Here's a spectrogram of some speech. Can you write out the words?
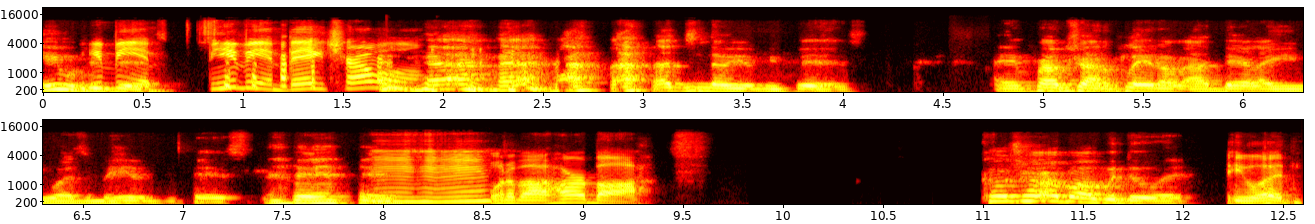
He would be. You'd be in, you'd be in big trouble. I just know he'd be pissed. And probably try to play it off out there like he wasn't, but he would be pissed. hmm What about Harbaugh? Coach Harbaugh would do it. He would.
